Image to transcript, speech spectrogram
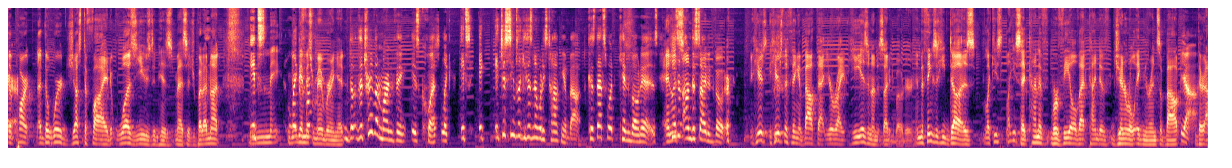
the part. Uh, the word "justified" was used in his message, but I'm not. It's, may, like, maybe I'm misremembering it. the, the Trayvon Martin thing is quest like it's it, it just seems like he doesn't know what he's talking about because that's what Ken Bone is. And he's an undecided voter. Here's here's the thing about that. You're right. He is an undecided voter, and the things that he does, like he's like you said, kind of reveal that kind of general ignorance about Yeah, their I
